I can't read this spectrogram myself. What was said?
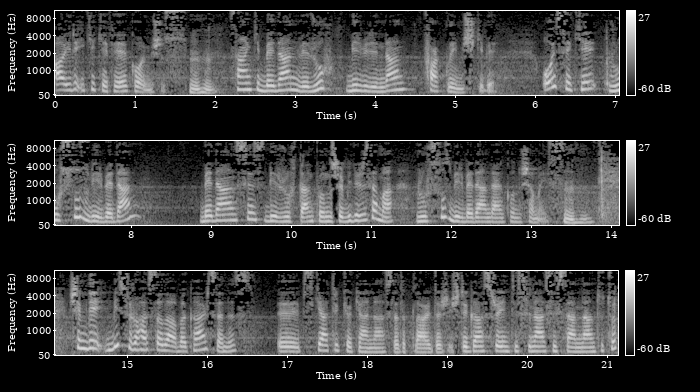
ayrı iki kefeye koymuşuz. Sanki beden ve ruh birbirinden farklıymış gibi. Oysa ki ruhsuz bir beden, bedensiz bir ruhtan konuşabiliriz ama ruhsuz bir bedenden konuşamayız. Şimdi bir sürü hastalığa bakarsanız e, psikiyatrik kökenli hastalıklardır. İşte gastrointestinal sistemden tutup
